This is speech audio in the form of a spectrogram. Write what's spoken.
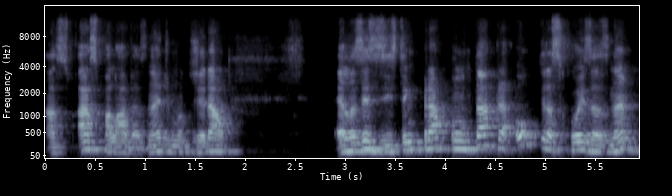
as, as palavras, né, de modo geral, elas existem para apontar para outras coisas, né?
